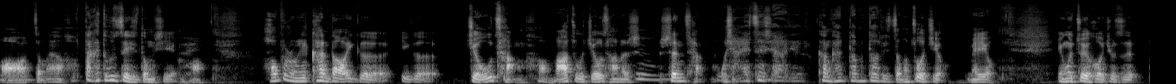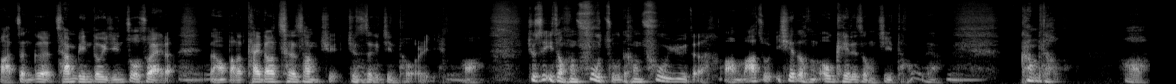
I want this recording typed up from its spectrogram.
啊、怎么样，大概都是这些东西啊、好不容易看到一个一个酒厂哈、马祖酒厂的生嗯。生产，我想哎，这下看看他们到底怎么做酒，没有，因为最后就是把整个产品都已经做出来了，嗯。然后把它抬到车上去，就是这个镜头而已啊、就是一种很富足的、很富裕的啊，马祖一切都很 OK 的这种镜头，这样。嗯。看不到啊，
